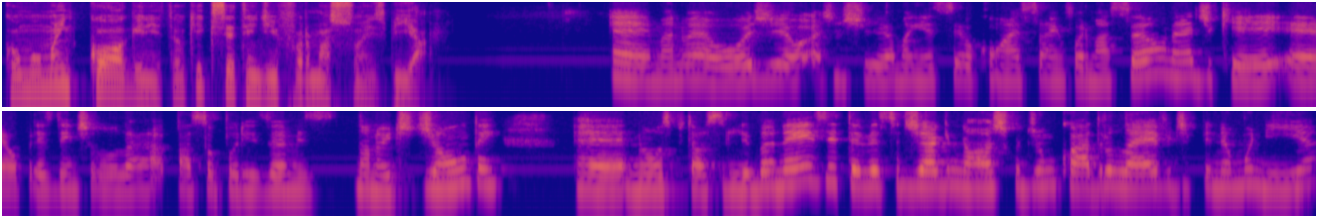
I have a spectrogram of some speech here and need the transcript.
como uma incógnita. O que, que você tem de informações, Bia? É, Manuel, hoje a gente amanheceu com essa informação, né, de que é, o presidente Lula passou por exames na noite de ontem é, no Hospital Sírio-Libanês e teve esse diagnóstico de um quadro leve de pneumonia,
